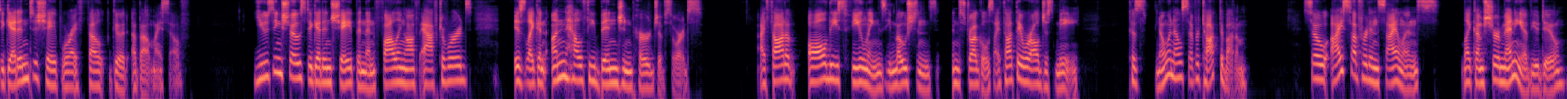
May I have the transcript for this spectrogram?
to get into shape where I felt good about myself. Using shows to get in shape and then falling off afterwards is like an unhealthy binge and purge of sorts. I thought of all these feelings, emotions, and struggles. I thought they were all just me because no one else ever talked about them. So I suffered in silence like I'm sure many of you do,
